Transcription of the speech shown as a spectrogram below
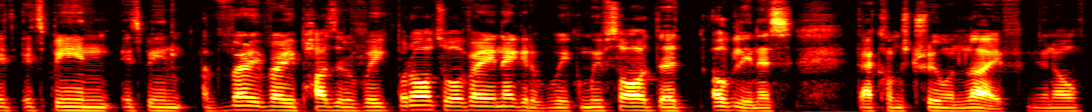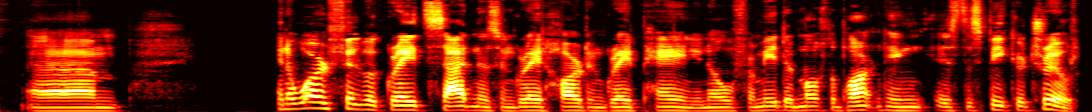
it, it's been it's been a very very positive week, but also a very negative week, and we've saw the ugliness that comes true in life. You know, um, in a world filled with great sadness and great hurt and great pain, you know, for me the most important thing is to speak your truth.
